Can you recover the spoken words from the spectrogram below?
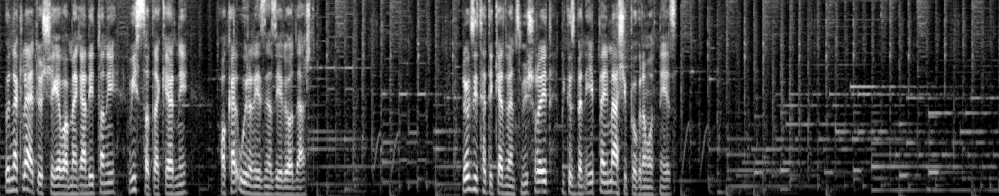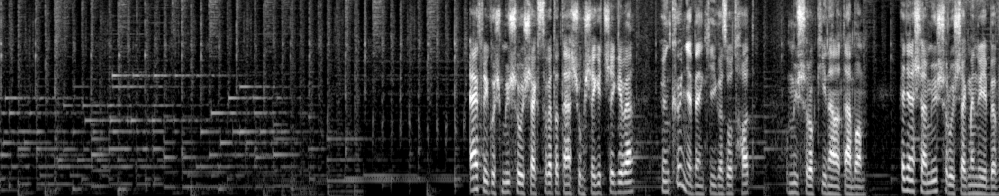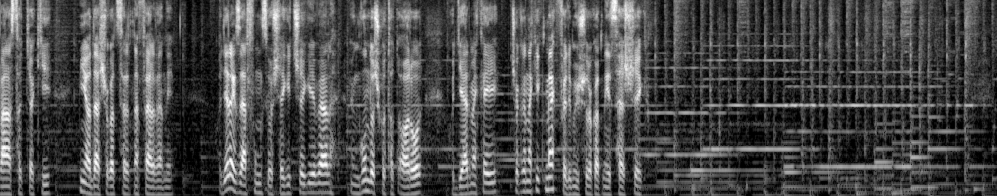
Önnek lehetősége van megállítani, visszatekerni, akár újra nézni az élőadást. Rögzítheti kedvenc műsorait, miközben éppen egy másik programot néz. Elektronikus műsorúság szolgáltatásunk segítségével ön könnyebben kiigazodhat a műsorok kínálatában. Egyenesen a műsorúság menüjéből választhatja ki, mi adásokat szeretne felvenni. A gyerekzár funkció segítségével ön gondoskodhat arról, hogy gyermekei csak a nekik megfelelő műsorokat nézhessék.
